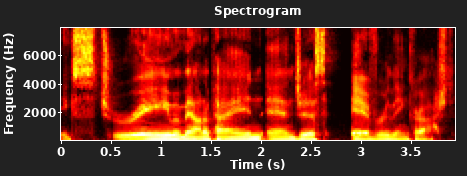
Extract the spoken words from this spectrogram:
extreme amount of pain, and just everything crashed.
